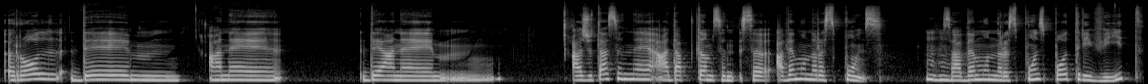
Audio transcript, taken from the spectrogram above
rol de a ne de a ne ajuta să ne adaptăm, să, să avem un răspuns. Uh-huh. Să avem un răspuns potrivit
